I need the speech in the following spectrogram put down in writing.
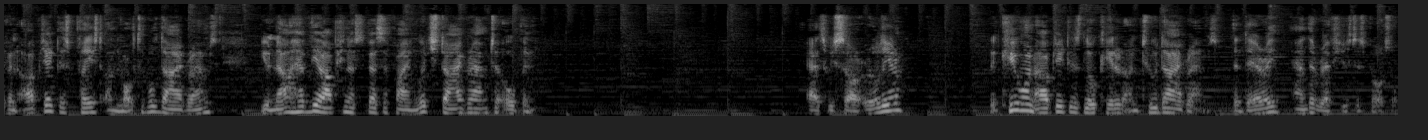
If an object is placed on multiple diagrams, you now have the option of specifying which diagram to open. As we saw earlier, the Q1 object is located on two diagrams, the dairy and the refuse disposal.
